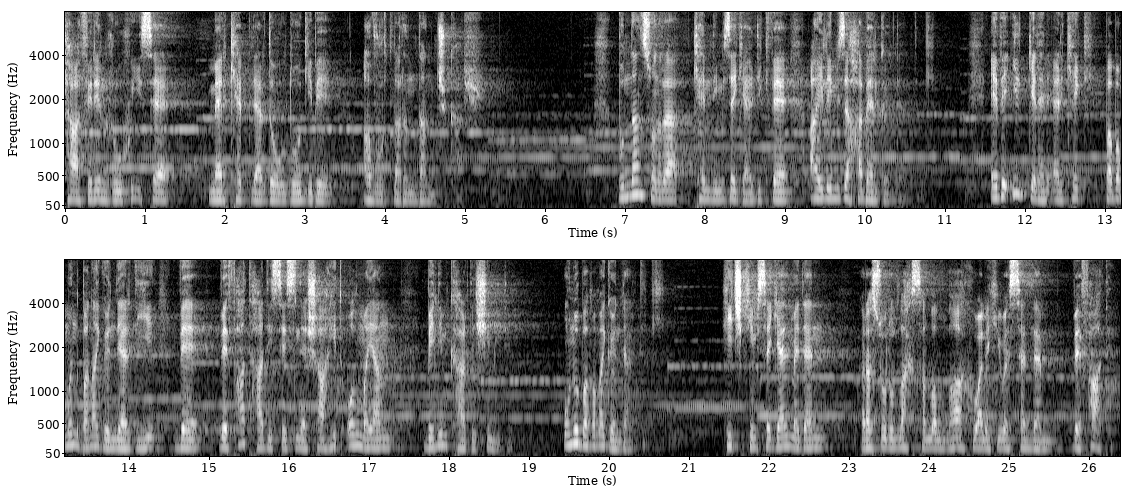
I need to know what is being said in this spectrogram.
Kafirin ruhu ise merkeplerde olduğu gibi avurtlarından çıkar. Bundan sonra kendimize geldik ve ailemize haber gönderdik. Eve ilk gelen erkek babamın bana gönderdiği ve vefat hadisesine şahit olmayan benim kardeşim idi. Onu babama gönderdik. Hiç kimse gelmeden Resulullah sallallahu aleyhi ve sellem vefat etti.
